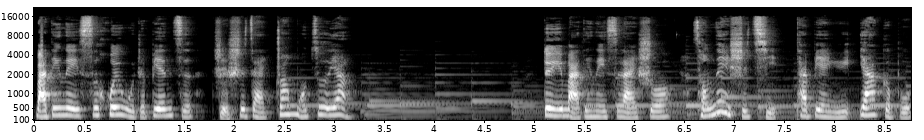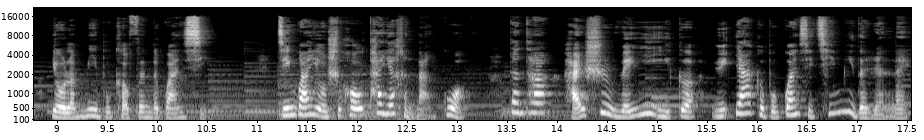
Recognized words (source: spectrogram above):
马丁内斯挥舞着鞭子，只是在装模作样。对于马丁内斯来说，从那时起，他便与雅各布有了密不可分的关系，尽管有时候他也很难过。但他还是唯一一个与雅各布关系亲密的人类。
